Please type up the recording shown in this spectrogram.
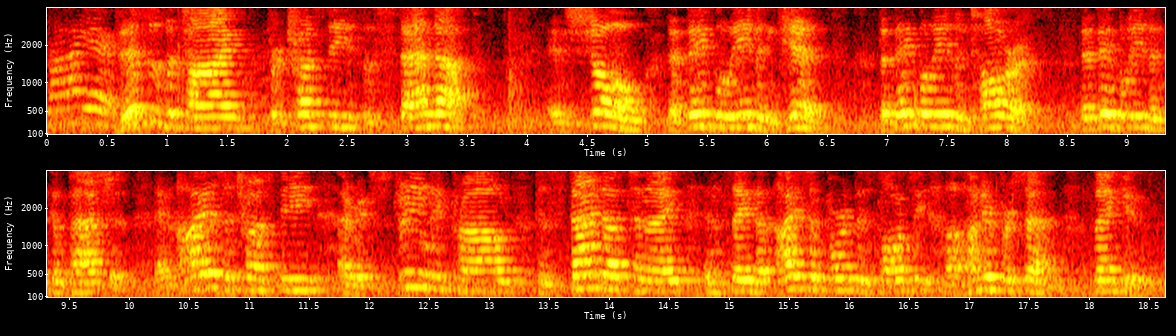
Liar. This is the time for trustees to stand up and show that they believe in kids, that they believe in tolerance, that they believe in compassion. And I, as a trustee, am extremely proud to stand up tonight and say that I support this policy 100%. Thank you.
